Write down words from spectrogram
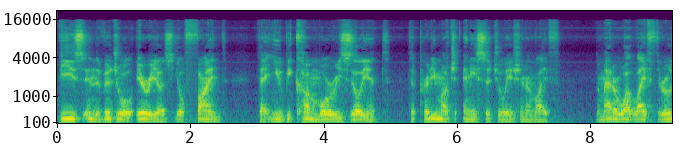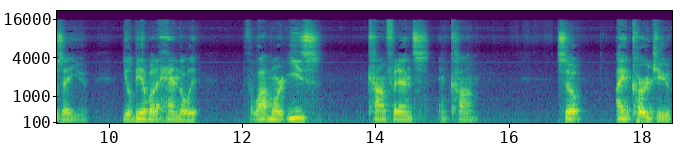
these individual areas, you'll find that you become more resilient to pretty much any situation in life. No matter what life throws at you, you'll be able to handle it with a lot more ease, confidence, and calm. So, I encourage you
